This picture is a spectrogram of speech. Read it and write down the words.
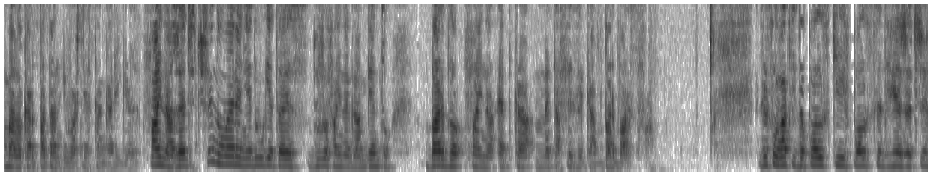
Malokarpatan i właśnie Stangarigel. Fajna rzecz, trzy numery niedługie, to jest dużo fajnego ambientu, bardzo fajna epka, metafizyka barbarstwa. Ze Słowacji do Polski, w Polsce dwie rzeczy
